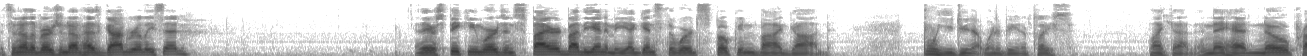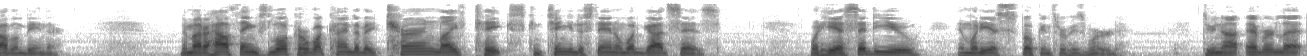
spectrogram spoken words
It's another version of, has God really said? And they are speaking words inspired by the enemy against the words spoken by God. Boy, you do not want to be in a place like that. And they had no problem being there. No matter how things look or what kind of a turn life takes, continue to stand on what God says what he has said to you and what he has spoken through his word. Do not ever let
